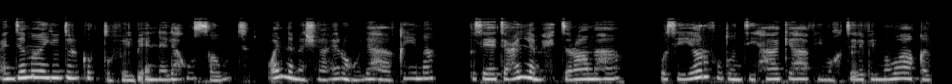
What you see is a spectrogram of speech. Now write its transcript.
عندما يدرك الطفل بأن له صوت وأن مشاعره لها قيمة فسيتعلم احترامها وسيرفض انتهاكها في مختلف المواقف.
